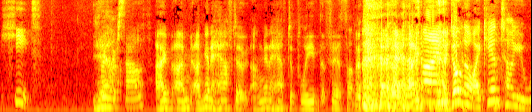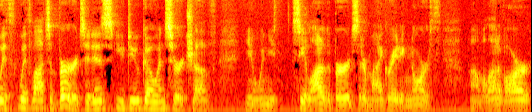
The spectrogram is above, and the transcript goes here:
heat further south? I'm, I'm, I'm going to have to I'm going to have to plead the fifth on that. That's I, fine. I don't know. I can tell you with with lots of birds, it is you do go in search of, you know, when you see a lot of the birds that are migrating north, um, a lot of our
